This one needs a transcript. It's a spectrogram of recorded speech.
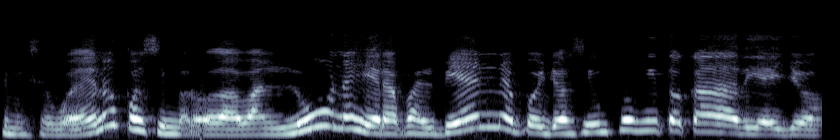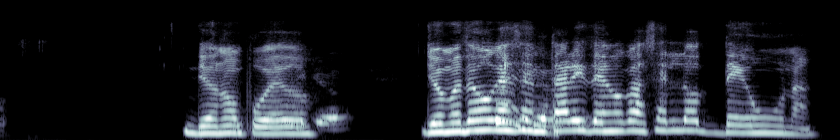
Y me dice, bueno, pues si me lo daban lunes y era para el viernes, pues yo hacía un poquito cada día. Y yo, yo no puedo. Yo me tengo que sentar y tengo que hacerlo de una,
